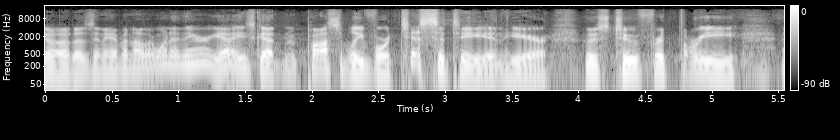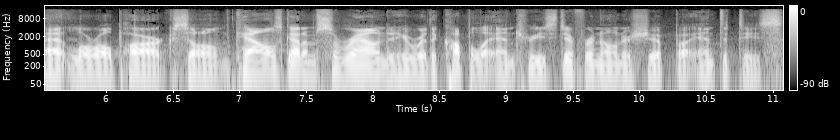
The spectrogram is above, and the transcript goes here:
uh, doesn't he have another one in here? Yeah, he's got possibly Vorticity in here, who's two for three at Laurel Park. So Cal's got him surrounded here with a couple of entries, different ownership uh, entities.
